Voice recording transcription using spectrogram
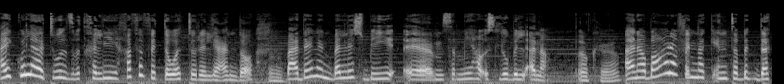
هاي كلها tools بتخليه يخفف التوتر اللي عنده. بعدين نبلش بنسميها أسلوب الأنا. okay أنا بعرف إنك أنت بدك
